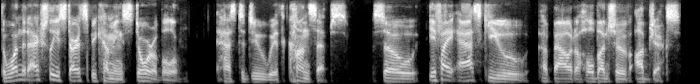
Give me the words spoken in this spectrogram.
the one that actually starts becoming storable, has to do with concepts. So if I ask you about a whole bunch of objects,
